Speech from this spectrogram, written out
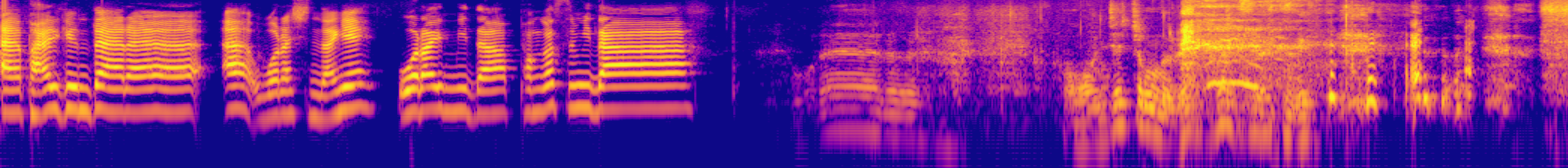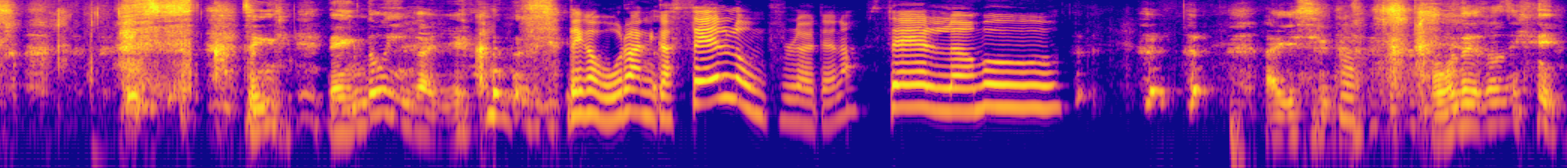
아 밝은 달아. 아 월화 신당의 월화입니다. 반갑습니다. 노래를 언제적 노래를 냉, 냉동인간이에요. 내가 월화니까 셀러문 불러야 되나? 셀러문 알겠습니다 오늘 선생님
